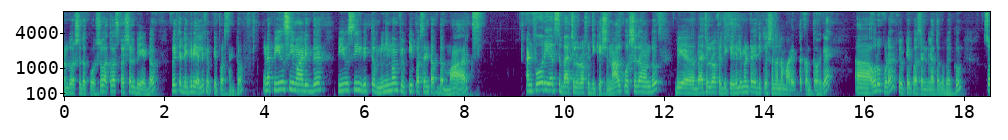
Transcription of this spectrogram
ಒಂದು ವರ್ಷದ ಕೋರ್ಸು ಅಥವಾ ಸ್ಪೆಷಲ್ ಬಿ ಎಡ್ ವಿತ್ ಡಿಗ್ರಿಯಲ್ಲಿ ಫಿಫ್ಟಿ ಪರ್ಸೆಂಟು ಇನ್ನು ಪಿ ಯು ಸಿ ಮಾಡಿದ್ದು P U C with minimum fifty percent of the marks and four years bachelor of education ನಾಲ್ಕು ವರ್ಷದ ಒಂದು B bachelor of education elementary ಎಜುಕೇಷನನ್ನು ಮಾಡಿರ್ತಕ್ಕಂಥವ್ರಿಗೆ ಅವರು ಕೂಡ ಫಿಫ್ಟಿ ಪರ್ಸೆಂಟ್ನ ತಗೋಬೇಕು. So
